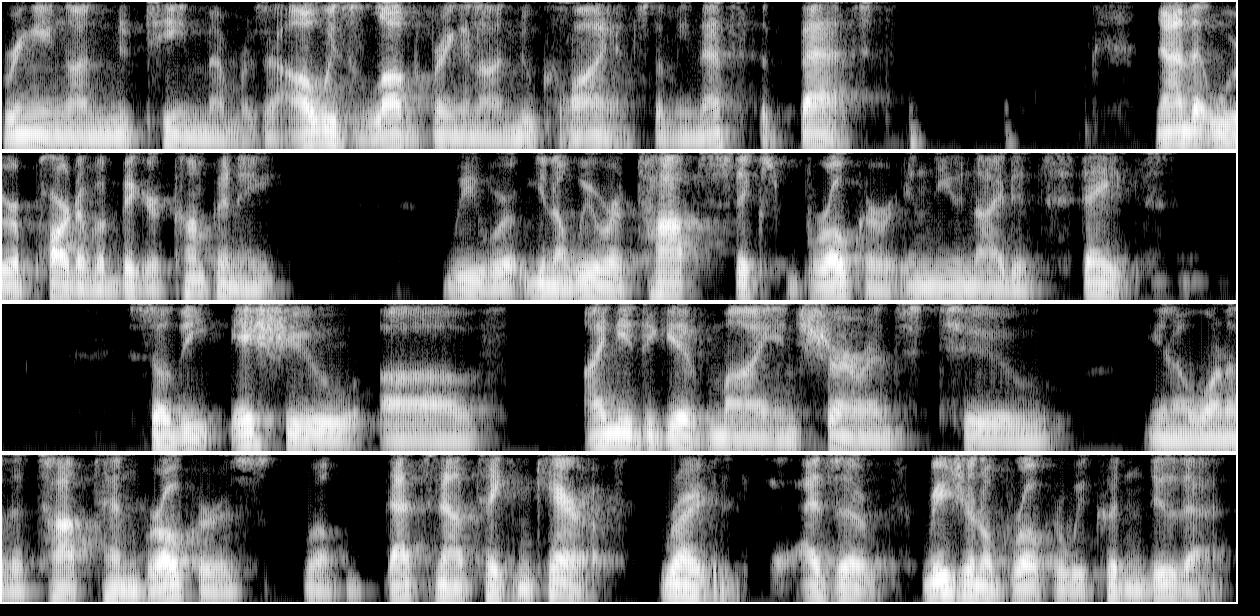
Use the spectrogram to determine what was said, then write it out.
bringing on new team members. I always loved bringing on new clients. I mean that's the best. Now that we were part of a bigger company we were you know we were a top six broker in the united states. So the issue of I need to give my insurance to, you know, one of the top 10 brokers. Well, that's now taken care of. Right. As a regional broker, we couldn't do that.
